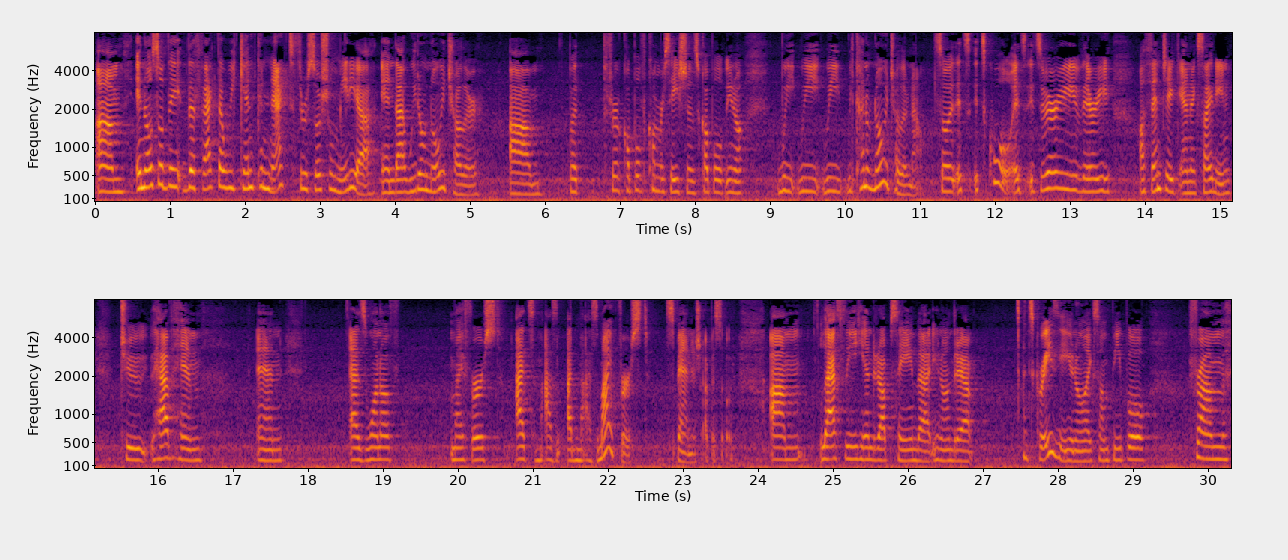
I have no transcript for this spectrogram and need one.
Um, and also the, the fact that we can connect through social media and that we don't know each other. Um, but through a couple of conversations, a couple of, you know, we, we, we, we kind of know each other now. So it's, it's cool. It's, it's very, very authentic and exciting to have him and as one of my first, as, as, as my first Spanish episode. Um, lastly, he ended up saying that, you know, Andrea, it's crazy, you know, like some people from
